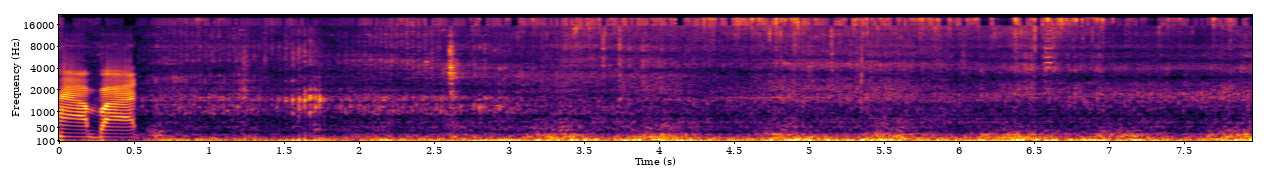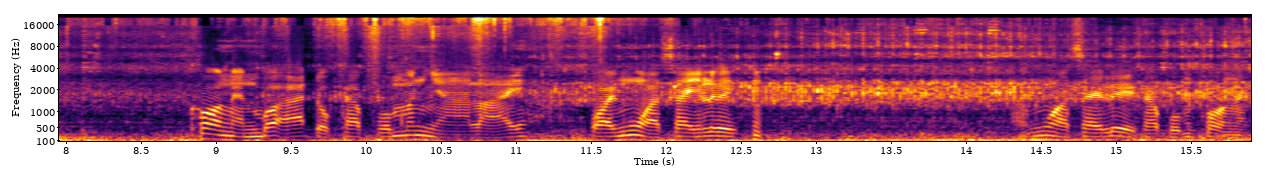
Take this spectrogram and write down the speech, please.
ห้าบาท ข้องนั้นบ่อัดดอกครับ ผมมันหยาหลาย ปล่อยงัวใส่เลยงัวใส่เลยครับ ผมข้องนั้น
